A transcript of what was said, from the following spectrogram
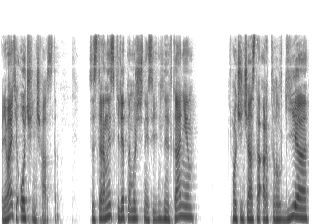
Понимаете? Очень часто. Со стороны скелетно-мышечной соединительной ткани очень часто артралгия.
